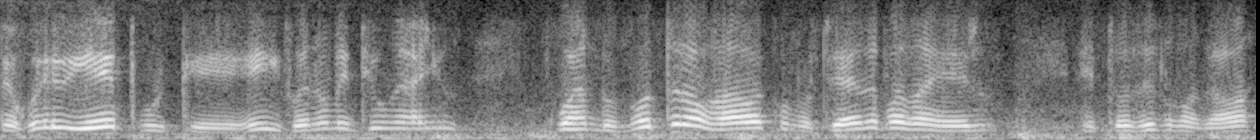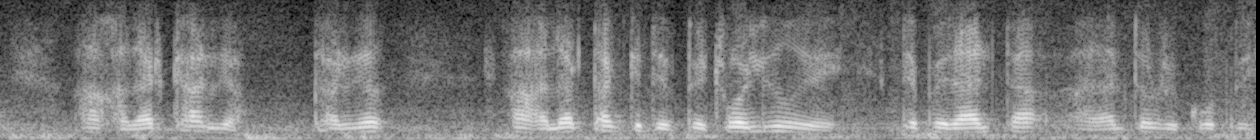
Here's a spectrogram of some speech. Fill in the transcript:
Me fue bien porque hey, fueron 21 años. Cuando no trabajaba con los trenes de pasajeros, entonces nos mandaban a jalar carga, carga, a jalar tanques de petróleo de, de Peralta al Alto Recope.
